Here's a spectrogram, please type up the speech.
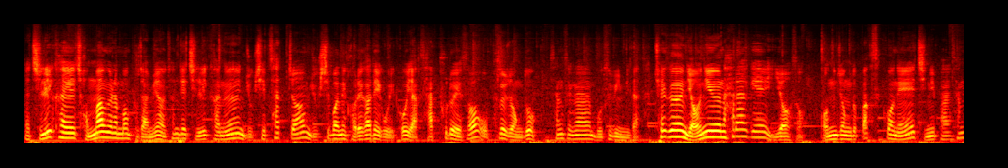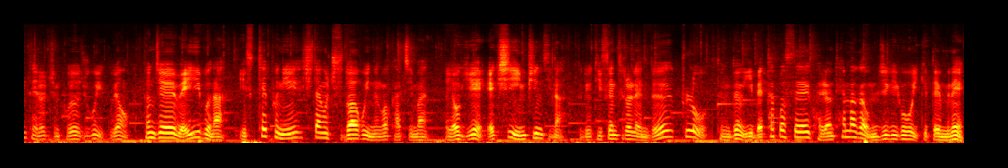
자, 진리카의 전망을 한번 보자면 현재 진리카는 64.60원에 거래가 되고 있고 약 4%에서 5% 정도 상승한 모습입니다. 최근 연이은 하락에 이어서 어느 정도 박스권에 진입한 상태를 좀 보여주고 있고요. 현재 웨이브나 이 스테픈이 시장을 주도하고 있는 것 같지만 여기에 엑시 인피니티나 그리고 디센트럴랜드, 플로우 등등 이 메타버스에 관련 테마가 움직이고 있기 때문에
